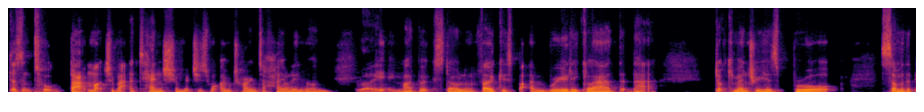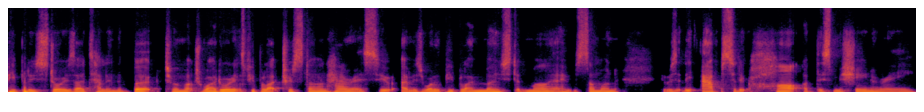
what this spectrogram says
doesn't talk that much about attention, which is what I'm trying to home right. in on right. in my book Stolen Focus. But I'm really glad that that documentary has brought some of the people whose stories I tell in the book to a much wider audience. People like Tristan Harris, who um, is one of the people I most admire, who was someone who was at the absolute heart of this machinery,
